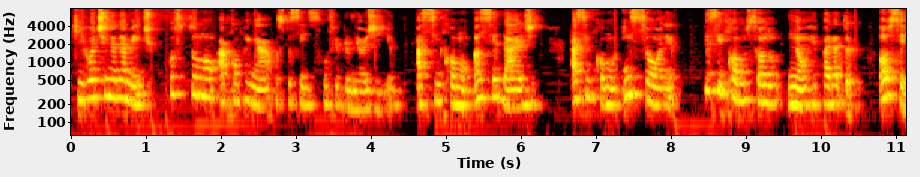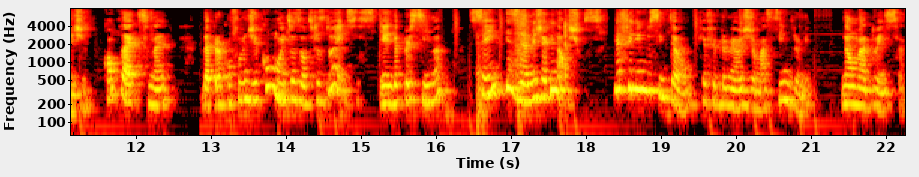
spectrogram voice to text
que rotineiramente costumam acompanhar os pacientes com fibromialgia, assim como ansiedade, assim como insônia, assim como sono não reparador. Ou seja, complexo, né? Dá para confundir com muitas outras doenças. E ainda por cima, sem exames diagnósticos. Definindo-se então que a fibromialgia é uma síndrome, não uma doença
